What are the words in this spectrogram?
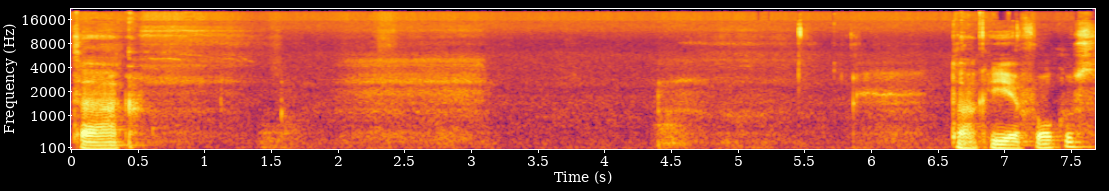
Так. Так, є фокус.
